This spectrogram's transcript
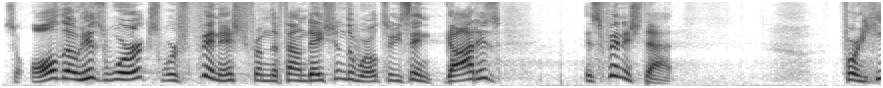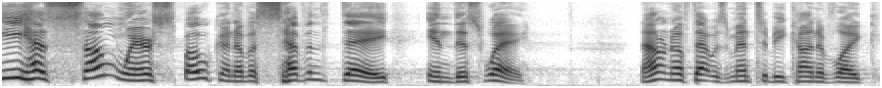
So although his works were finished from the foundation of the world, so he's saying God has, has finished that. For he has somewhere spoken of a seventh day in this way. Now, I don't know if that was meant to be kind of like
